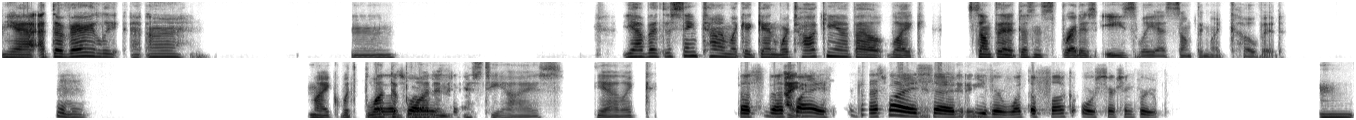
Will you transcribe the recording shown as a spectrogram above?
Yeah, at the very least, uh, mm. yeah, but at the same time, like again, we're talking about like something that doesn't spread as easily as something like COVID. hmm Like with blood to that's why I blood and thinking- STIs. Yeah, like That's that's I- why I, that's why I said either what the fuck or searching group. mm,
